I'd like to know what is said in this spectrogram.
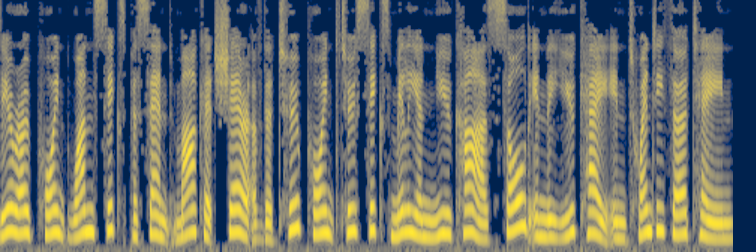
0.16% market share of the 2.26 million new cars sold in the UK in 2013.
